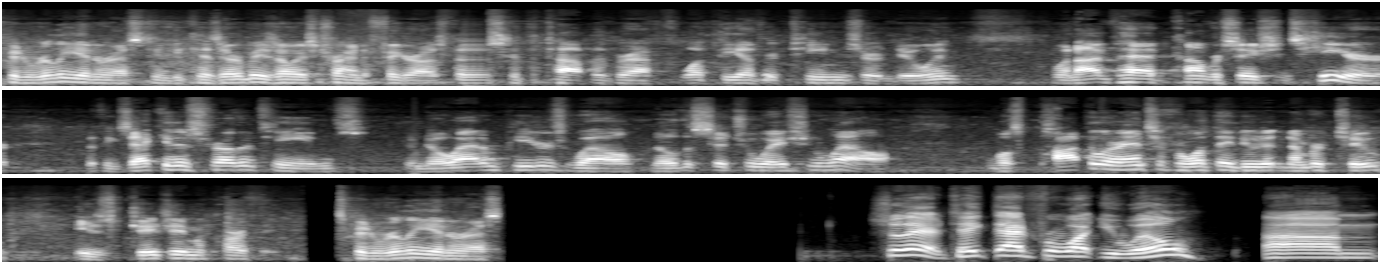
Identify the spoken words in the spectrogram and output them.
it's been really interesting because everybody's always trying to figure out, especially at the top of the draft, what the other teams are doing. When I've had conversations here with executives for other teams who know Adam Peters well, know the situation well, the most popular answer for what they do at number two is JJ McCarthy. It's been really interesting. So there, take that for what you will. Um,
